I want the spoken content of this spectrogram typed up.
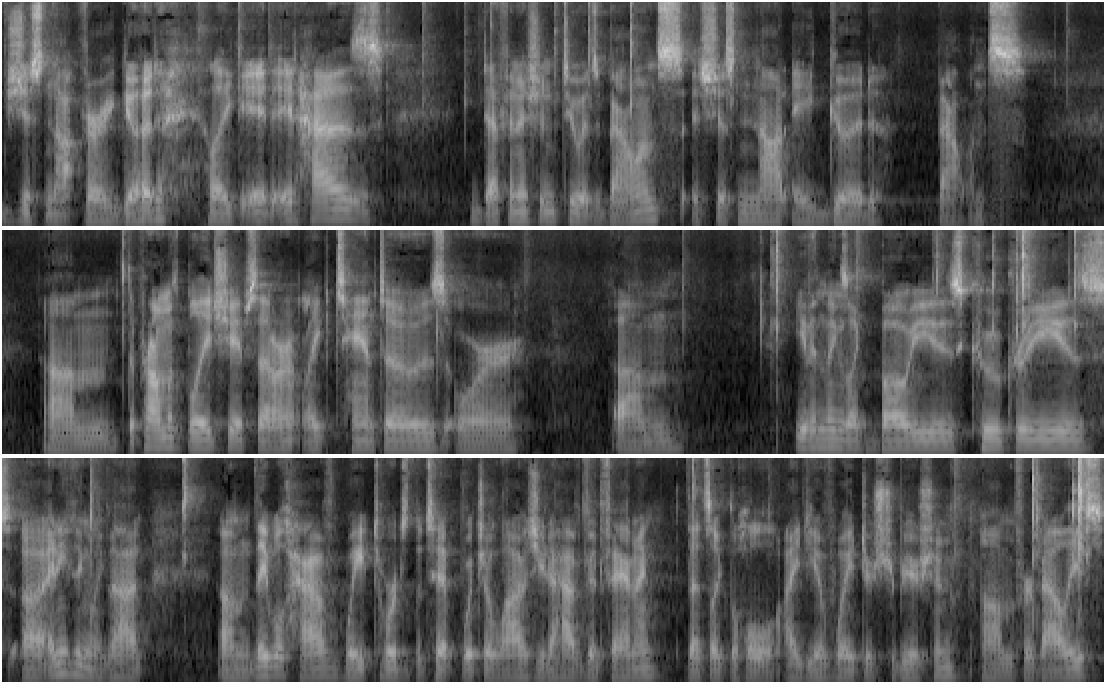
just not very good. Like it, it has definition to its balance. It's just not a good balance. Um, the problem with blade shapes that aren't like Tantos or um, even things like Bowies, Kukris, uh, anything like that, um, they will have weight towards the tip, which allows you to have good fanning. That's like the whole idea of weight distribution um, for balis.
